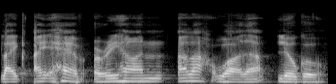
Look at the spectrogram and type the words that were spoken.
Like I have Rehan Alahwada logo.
